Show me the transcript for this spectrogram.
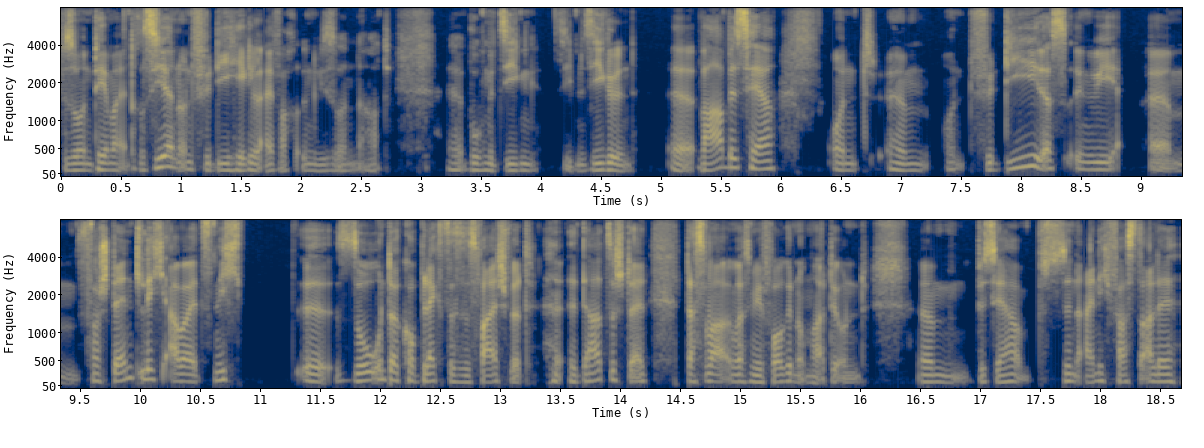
für so ein Thema interessieren und für die Hegel einfach irgendwie so eine Art äh, Buch mit sieben, sieben Siegeln war bisher. Und, ähm, und für die das irgendwie ähm, verständlich, aber jetzt nicht äh, so unterkomplex, dass es falsch wird, darzustellen. Das war, was ich mir vorgenommen hatte. Und ähm, bisher sind eigentlich fast alle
